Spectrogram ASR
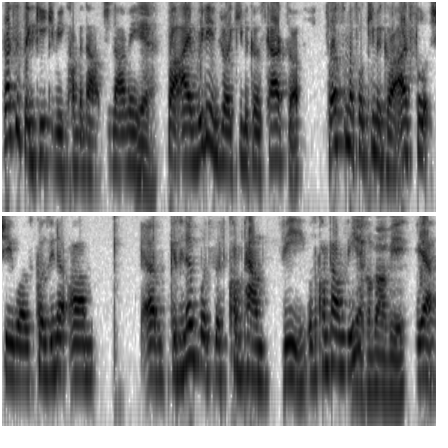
That's just the geek in me coming out, you know what I mean? Yeah. But I really enjoyed Kimiko's character. First time I saw Kimiko, I thought she was, because, you know, um, because you know with, with Compound V, was it Compound V? Yeah, Compound V. Yeah.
